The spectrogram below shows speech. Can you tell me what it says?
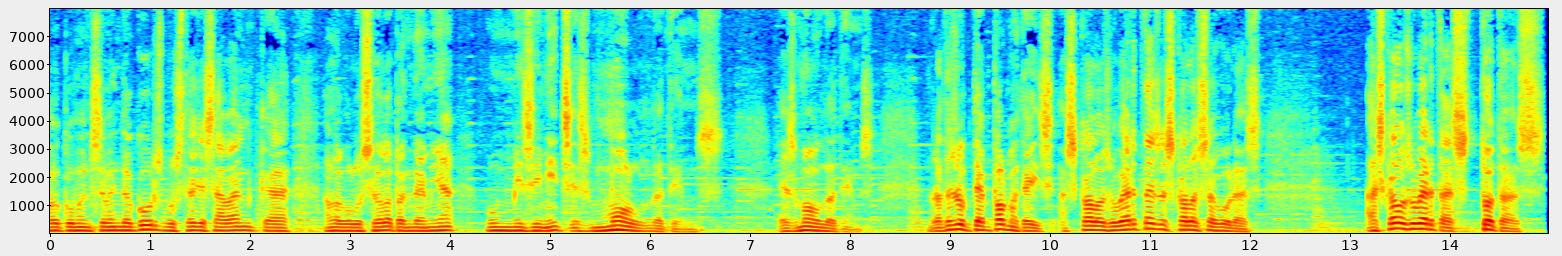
pel començament de curs. Vostès ja saben que en l'evolució de la pandèmia un mes i mig és molt de temps. És molt de temps. Nosaltres optem pel mateix. Escoles obertes, escoles segures. Escoles obertes, totes.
